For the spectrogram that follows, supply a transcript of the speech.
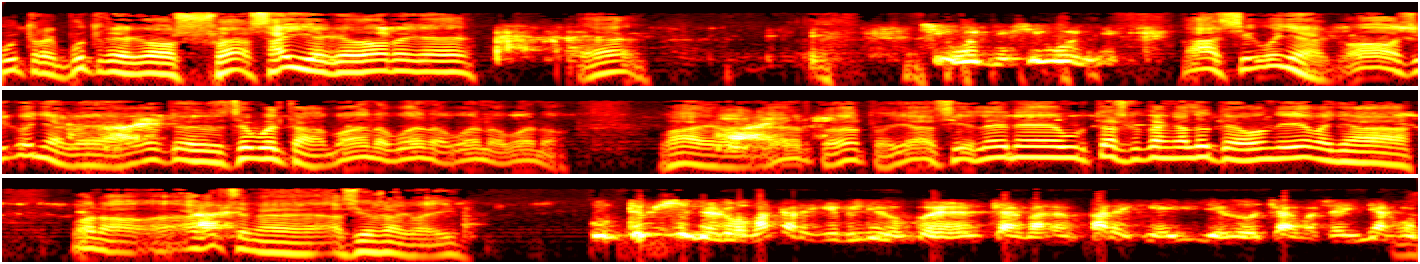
butre, butre, ego, sa- zaiek edo horrek, eh, eh? Ziguinek, ziguinek. Ah, ziguinak, oh, ziguinak, eh, ze vuelta, bueno, bueno, bueno, bueno. Bai, erto, erto, ja, zi, lehen eh, urte askotan galdute ondi, baina, bueno, agertzen eh, aziozak bai. Bakarrik ebiliko, eh, txaba, parekia hile edo txaba, zeinako.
